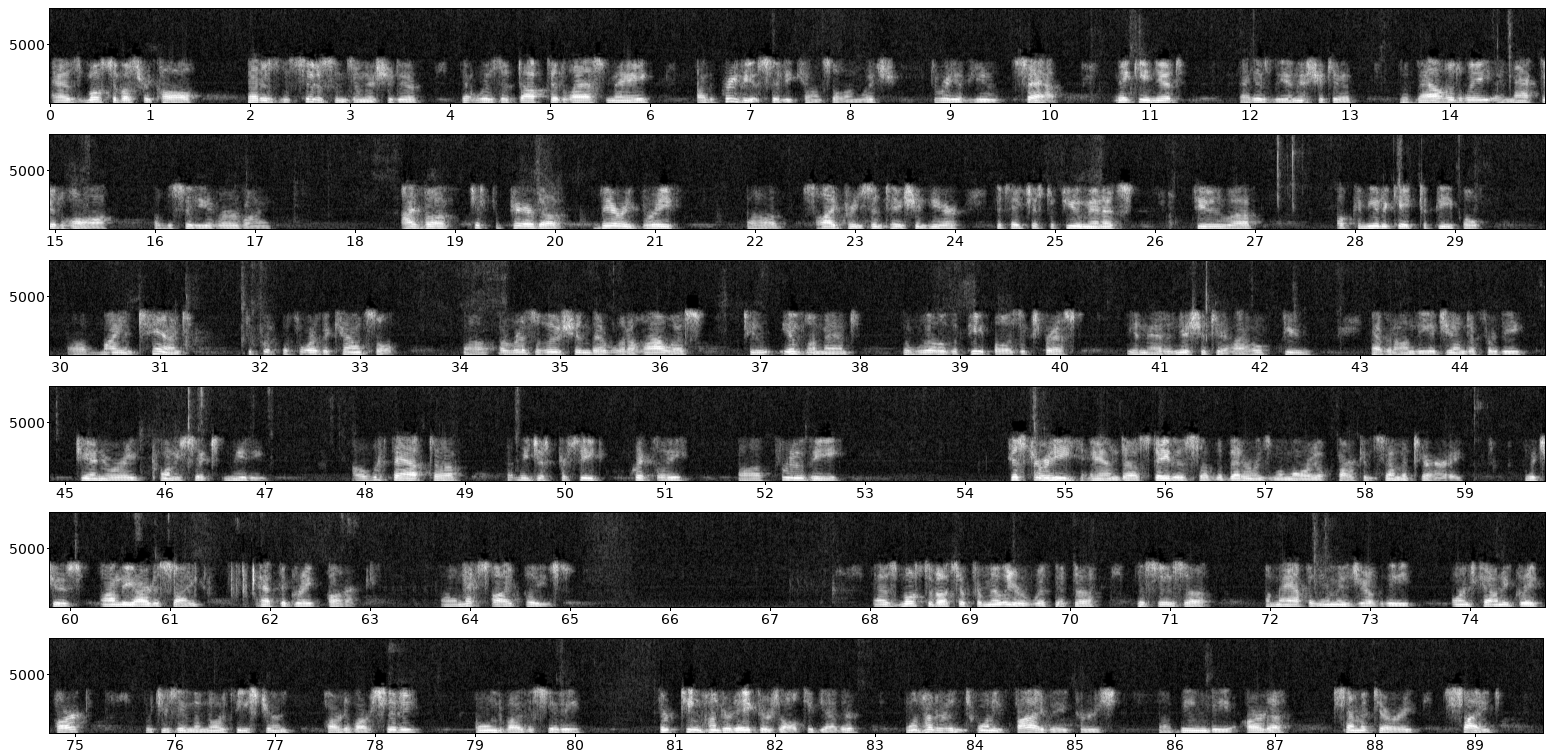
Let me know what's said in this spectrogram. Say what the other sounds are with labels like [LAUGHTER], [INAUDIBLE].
As most of us recall, that is the citizens initiative that was adopted last May by the previous city council on which three of you sat, making it, that is the initiative, the validly enacted law of the city of Irvine. I've uh, just prepared a very brief uh, slide presentation here to take just a few minutes to uh, help communicate to people my intent to put before the council a resolution that would allow us to implement the will of the people as expressed in that initiative. I hope you have it on the agenda for the January 26th meeting. Uh, with that, uh, let me just proceed quickly uh, through the history and uh, status of the Veterans Memorial Park and Cemetery, which is on the ARDA site at the Great Park. Uh, next slide, please. As most of us are familiar with it, uh, this is a, map, an image of the Orange County Great Park, which is in the northeastern part of our city, owned by the city. 1,300 acres altogether, 125 acres uh, being the Arda Cemetery site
